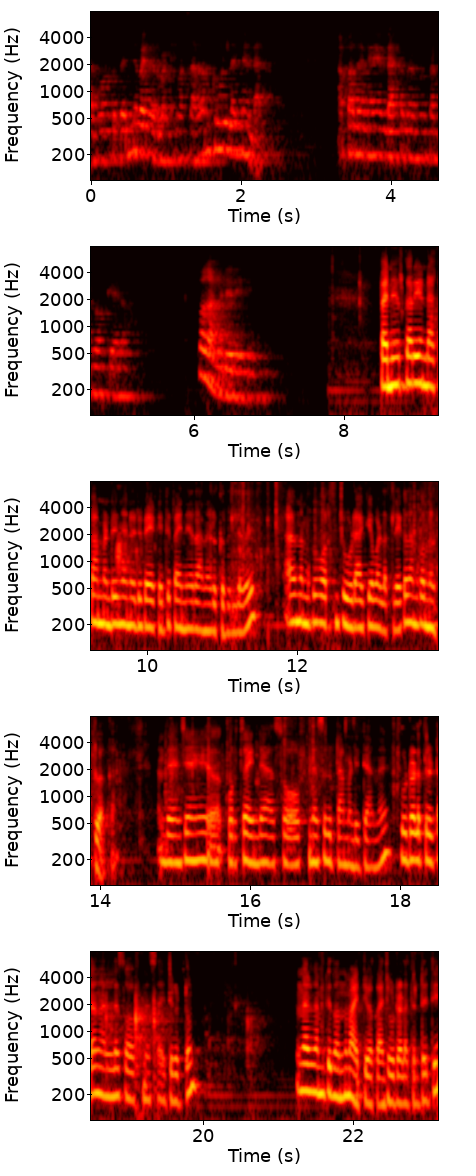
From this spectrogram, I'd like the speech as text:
അതുകൊണ്ട് തന്നെ പനീർ ബട്ടർ മസാല നമുക്ക് വീട്ടിൽ തന്നെ ഉണ്ടാക്കാം. അപ്പോൾ അതെങ്ങനെ ഉണ്ടാക്കുന്നതെന്ന് കണ്ടു നോക്കിയാലോ? പോകാം വീഡിയോയിലേക്ക്. പനീർ കറി ഉണ്ടാക്കാൻ വേണ്ടി ഞാനൊരു പാക്കറ്റ് പനീറാണ് എടുക്കുന്നുള്ളത് അത് നമുക്ക് കുറച്ച് ചൂടാക്കിയ വെള്ളത്തിലേക്ക് നമുക്കൊന്ന് ഇട്ട് വെക്കാം. എന്താണെന്ന് വെച്ചാൽ കുറച്ച് അതിന്റെ സോഫ്റ്റ്നെസ് കിട്ടാൻ വേണ്ടിയിട്ടാണ്. ചൂടുവെള്ളത്തിലിട്ടാൽ നല്ല സോഫ്റ്റ്നെസ് ആയിട്ട് കിട്ടും. എന്നാലും നമുക്കിതൊന്ന് മാറ്റി വെക്കാം. ചൂടുവെള്ളത്തിലിട്ടിട്ട്.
